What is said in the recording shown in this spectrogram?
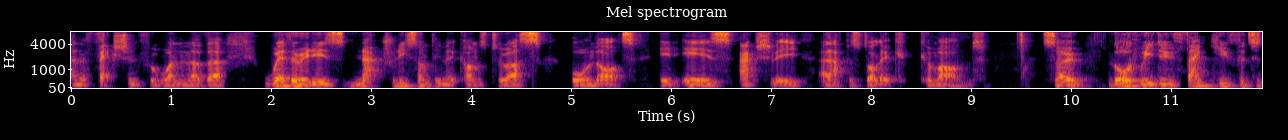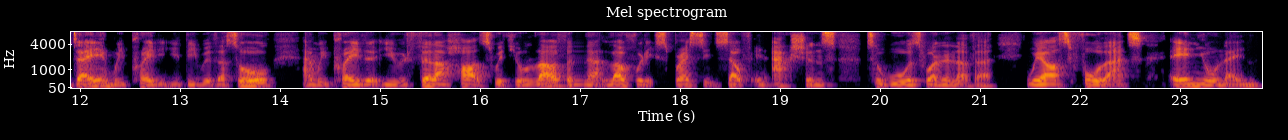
and affection for one another whether it is naturally something that comes to us or not it is actually an apostolic command. So, Lord, we do thank you for today and we pray that you be with us all. And we pray that you would fill our hearts with your love and that love would express itself in actions towards one another. We ask for that in your name.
